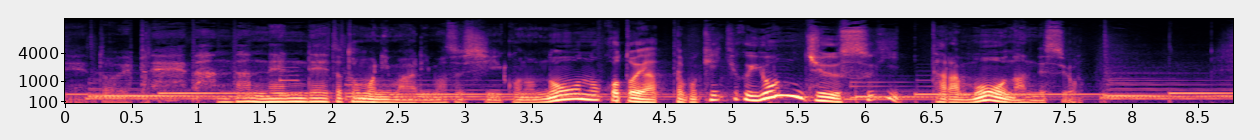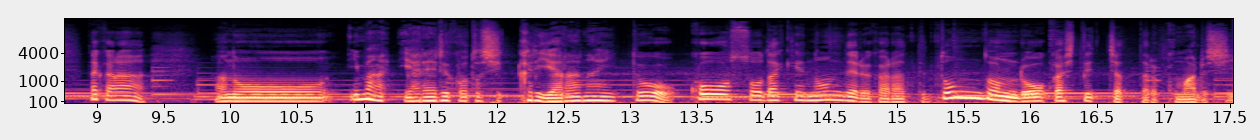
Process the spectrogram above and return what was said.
えー、とやっぱねだんだん年齢とともにもありますしこの脳のことやっても結局40過ぎたらもうなんですよ。だからあのー、今やれることしっかりやらないと酵素だけ飲んでるからってどんどん老化していっちゃったら困るし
